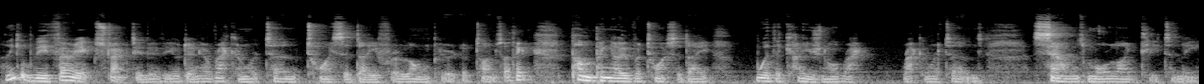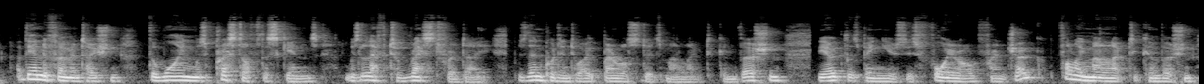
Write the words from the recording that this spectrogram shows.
I think it would be very extractive if you were doing a rack and return twice a day for a long period of time. So I think pumping over twice a day with occasional rack, rack and returns sounds more likely to me. At the end of fermentation, the wine was pressed off the skins, was left to rest for a day. It was then put into oak barrels to do its malolactic conversion. The oak that's being used is four-year-old French oak. Following malolactic conversion,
